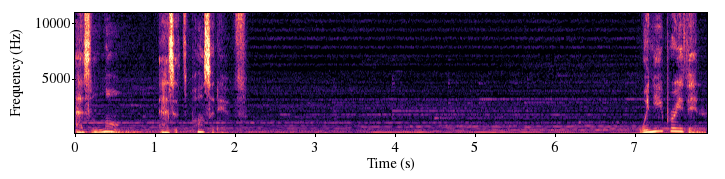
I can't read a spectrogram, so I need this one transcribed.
as long as it's positive. When you breathe in,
